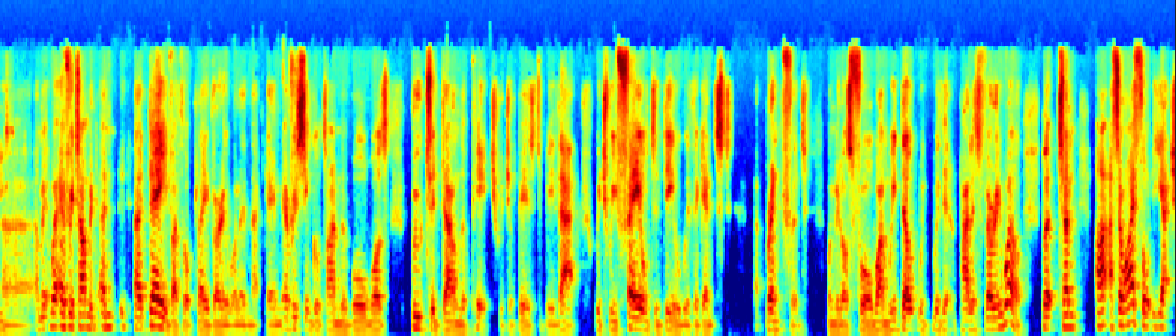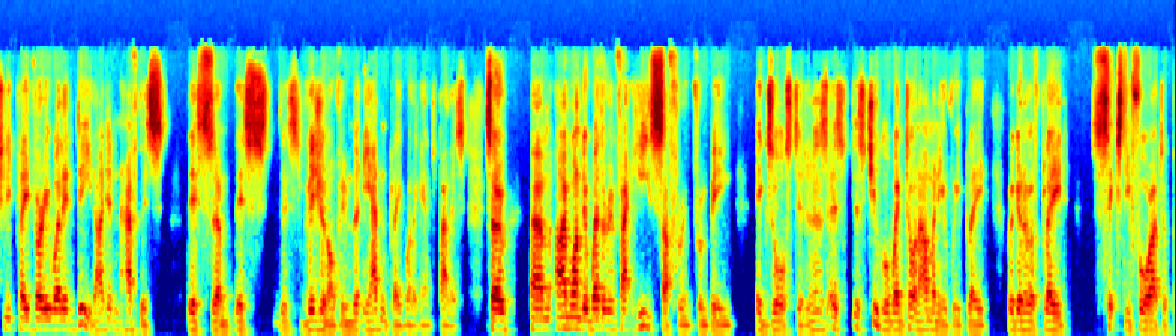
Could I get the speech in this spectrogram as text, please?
uh, I mean, every time, and uh, Dave, I thought played very well in that game. Every single time the ball was booted down the pitch, which appears to be that, which we failed to deal with against Brentford when we lost 4 1. We dealt with, with it at Palace very well. But um, I, so I thought he actually played very well indeed. I didn't have this this um, this this vision of him that he hadn't played well against Palace. So um, I wonder whether, in fact, he's suffering from being exhausted. And as, as, as Tuchel went on, how many have we played? We're going to have played 64 out of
